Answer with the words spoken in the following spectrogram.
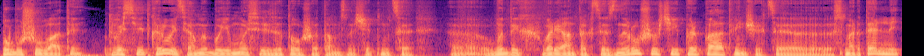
побушувати. Весь світ керується, а ми боїмося із-за того, що там, значить, ну це. Е, в одних варіантах це знерушуючий препарат, в інших це е, смертельний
